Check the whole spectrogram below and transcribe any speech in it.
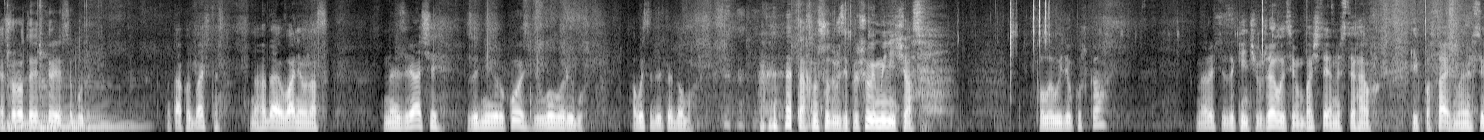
якщо рота відкриє, все буде. Отак от бачите. Нагадаю, Ваня у нас незрячий з однією рукою і ловить рибу. А ви сидите вдома. Так, ну що, друзі, прийшов і мені час половити окушка. Нарешті закінчив жерлицями. Бачите, я не встигав їх поставити, в мене всі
